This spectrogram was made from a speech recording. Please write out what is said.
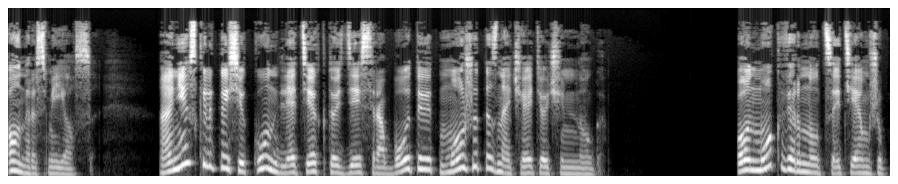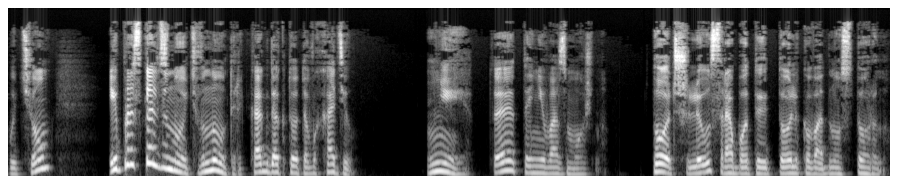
Он рассмеялся. А несколько секунд для тех, кто здесь работает, может означать очень много. Он мог вернуться тем же путем и проскользнуть внутрь, когда кто-то выходил. Нет, это невозможно. Тот шлюз работает только в одну сторону.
